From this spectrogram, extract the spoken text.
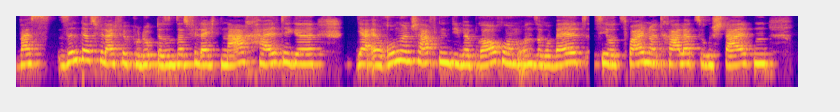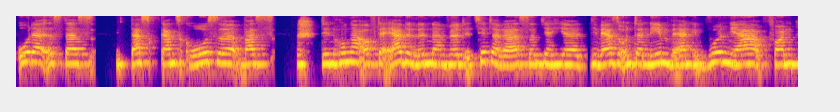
Was sind das vielleicht für Produkte? Sind das vielleicht nachhaltige ja, Errungenschaften, die wir brauchen, um unsere Welt CO2-neutraler zu gestalten? Oder ist das das ganz Große, was den Hunger auf der Erde lindern wird, etc. Es sind ja hier diverse Unternehmen, werden, wurden ja von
